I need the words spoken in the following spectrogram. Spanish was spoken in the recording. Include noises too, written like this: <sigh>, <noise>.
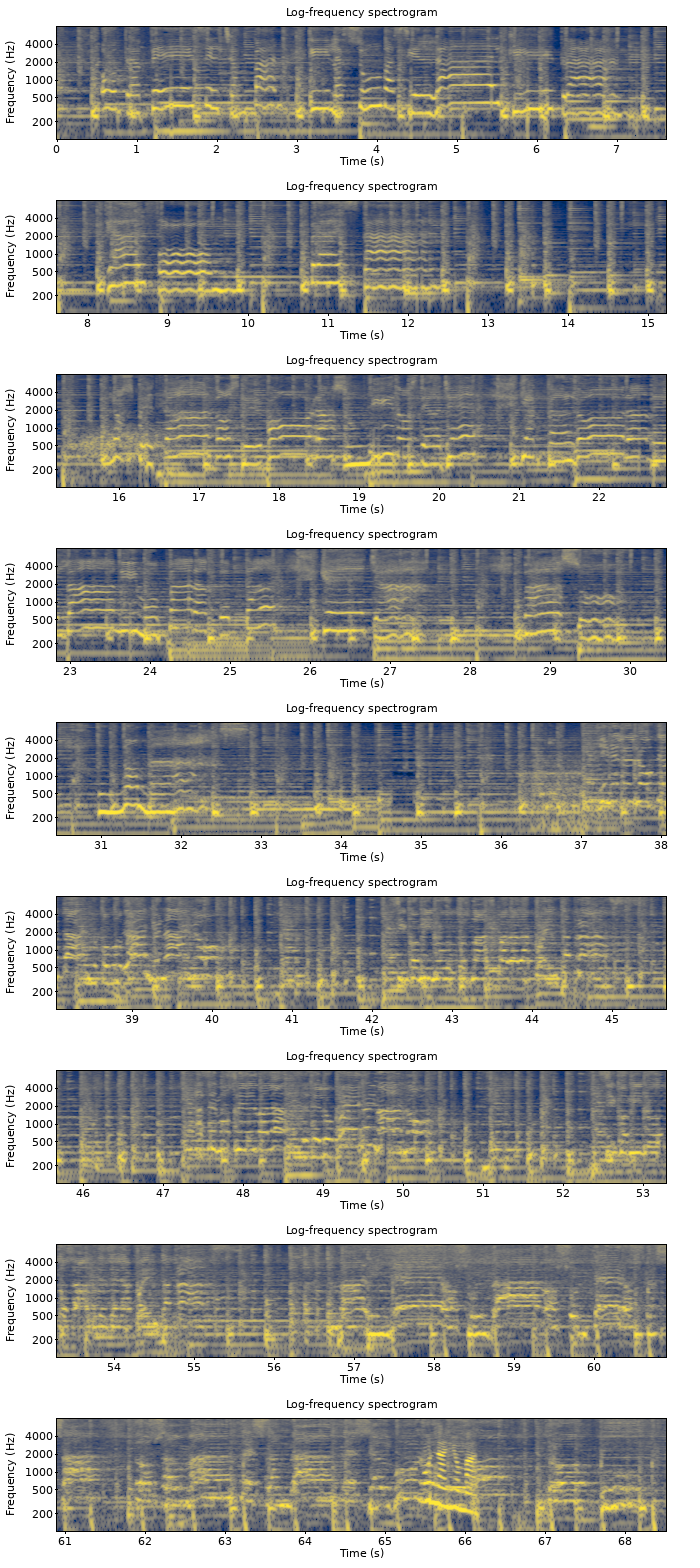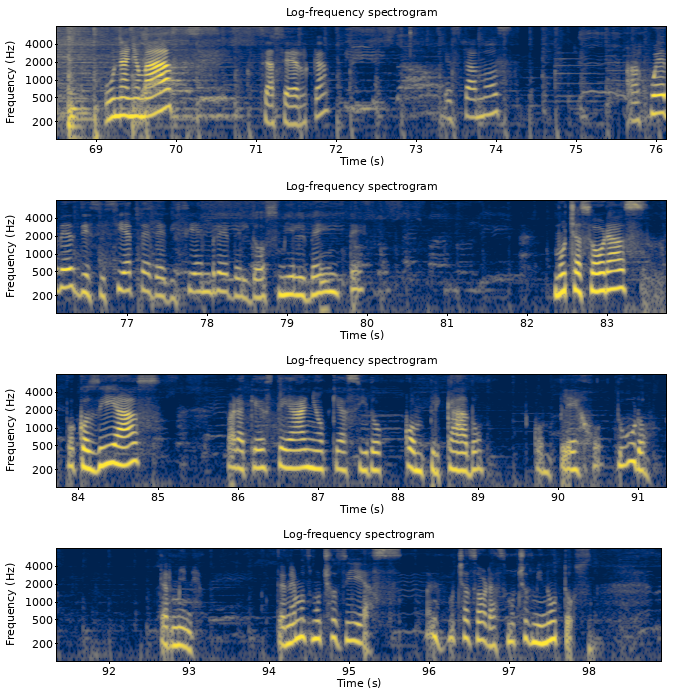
otra vez champán y las uvas y el alquitrán. Año más. Un año más se acerca. Estamos a jueves 17 de diciembre del 2020. Muchas horas, pocos días para que este año que ha sido complicado, complejo, duro, termine. Tenemos muchos días, muchas horas, muchos minutos,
